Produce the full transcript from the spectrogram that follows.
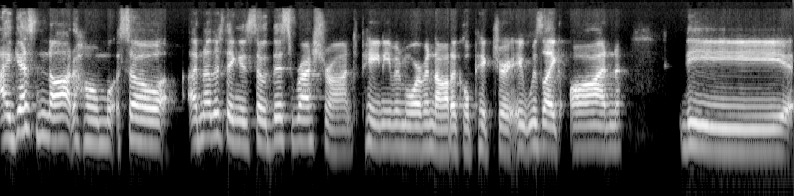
I guess not home. So another thing is, so this restaurant, paint even more of a nautical picture. It was like on the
